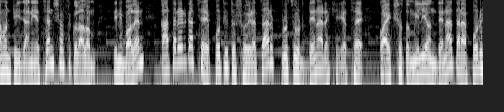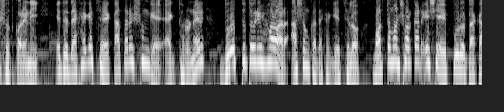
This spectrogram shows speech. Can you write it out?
এমনটি জানিয়েছেন শফিকুল আলম। তিনি বলেন, কাতারের কাছে পতিত স্বৈরাচার প্রচুর দেনা রেখে গেছে। কয়েকশত মিলিয়ন দেনা তারা পরিশোধ করেনি। এতে দেখা গেছে, কাতারের সঙ্গে এক ধরনের দূরত্ব তৈরি হওয়ার আশঙ্কা দেখা গিয়েছিল। বর্তমান সরকার এসে পুরো টাকা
